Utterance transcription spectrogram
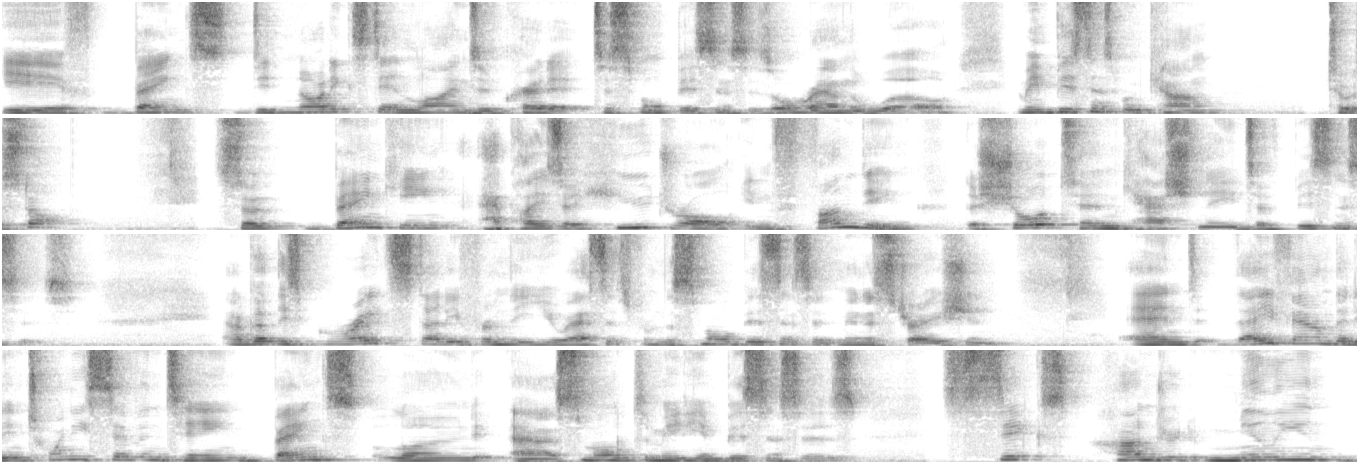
if banks did not extend lines of credit to small businesses all around the world. I mean, business would come to a stop. So, banking plays a huge role in funding the short term cash needs of businesses. I've got this great study from the US, it's from the Small Business Administration. And they found that in 2017, banks loaned uh, small to medium businesses $600 million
